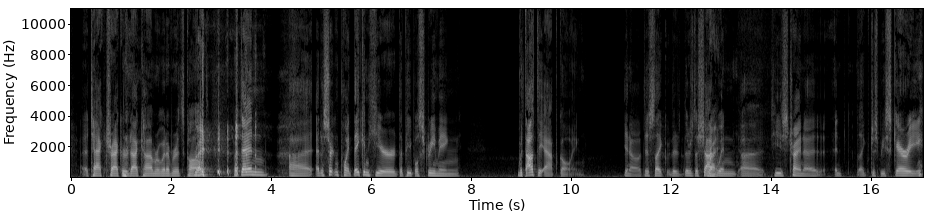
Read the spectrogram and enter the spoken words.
attack tracker.com or whatever it's called. right. but then uh, at a certain point, they can hear the people screaming without the app going. You know, there's like there's there's the shot Right. when uh, he's trying to uh, like just be scary,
